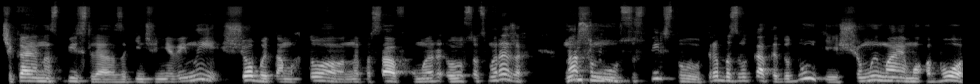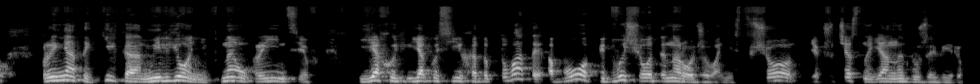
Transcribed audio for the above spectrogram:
чекає нас після закінчення війни. Що би там хто не писав у, мер... у соцмережах, нашому суспільству треба звикати до думки, що ми маємо або прийняти кілька мільйонів неукраїнців. якось їх адаптувати або підвищувати народжуваність, що, якщо чесно, я не дуже вірю.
